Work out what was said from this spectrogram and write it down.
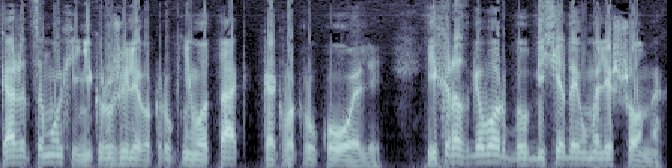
Кажется, мухи не кружили вокруг него так, как вокруг Олли. Их разговор был беседой умалишенных,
